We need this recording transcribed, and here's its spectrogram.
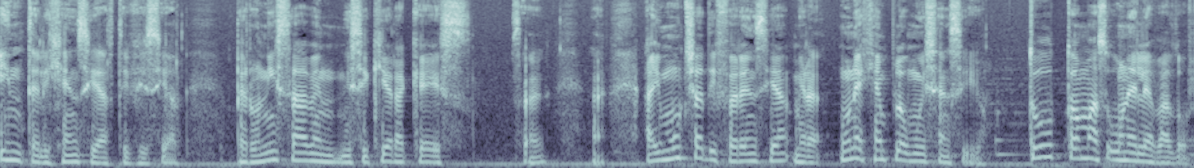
inteligencia artificial, pero ni saben ni siquiera qué es. Hay mucha diferencia. Mira, un ejemplo muy sencillo. Tú tomas un elevador,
